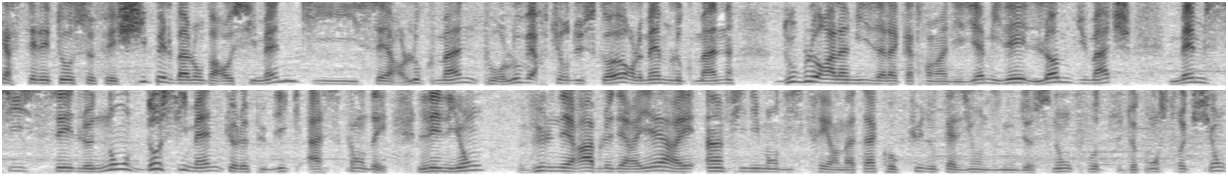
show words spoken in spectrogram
Castelletto se fait chipper le ballon par Osimhen qui sert Lookman pour l'ouverture du score. Le même Lookman doublera la mise à la 90e. Il est l'homme du match, même si c'est le nom d'Osimhen que le public a scandé. Les Lions vulnérable derrière et infiniment discret en attaque. Aucune occasion digne de ce nom, faute de construction.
